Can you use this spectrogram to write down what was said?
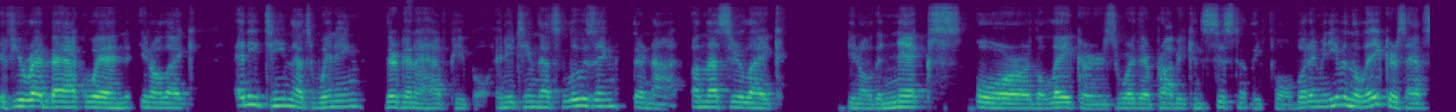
if you read back when, you know, like any team that's winning, they're to have people. Any team that's losing, they're not, unless you're like, you know, the Knicks or the Lakers, where they're probably consistently full. But I mean, even the Lakers have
